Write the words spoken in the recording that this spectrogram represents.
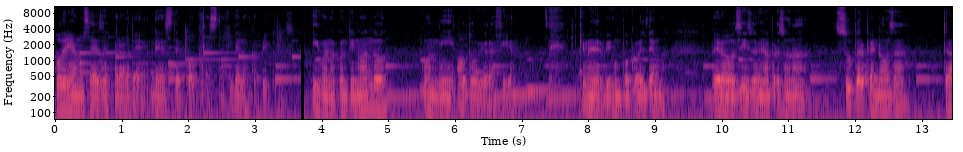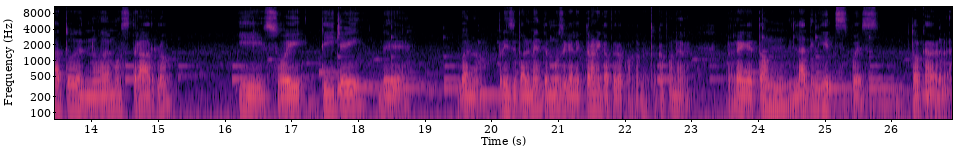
podrían ustedes esperar de, de este podcast, de los capítulos. Y bueno, continuando con mi autobiografía, que me desvío un poco del tema. Pero sí, soy una persona súper penosa, trato de no demostrarlo. Y soy DJ de, bueno, principalmente música electrónica, pero cuando me toca poner reggaeton, latin hits, pues toca, ¿verdad?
